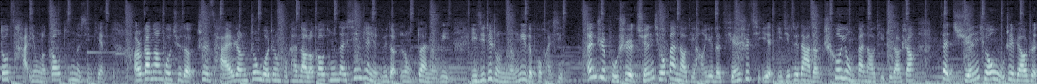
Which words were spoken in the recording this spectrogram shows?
都采用了高通的芯片。而刚刚过去的制裁，让中国政府看到了高通在芯片领域的垄断能力，以及这种能力的破坏性。恩智浦是全球半导体行业的前十企业，以及最大的车用半导体制造商。在全球五 G 标准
